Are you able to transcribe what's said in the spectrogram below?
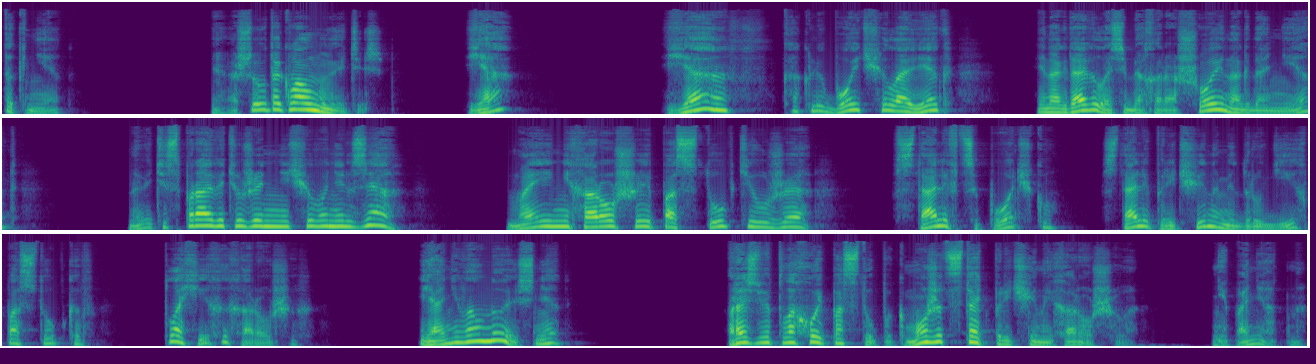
так нет. А что вы так волнуетесь? Я? Я, как любой человек, иногда вела себя хорошо, иногда нет. Но ведь исправить уже ничего нельзя. Мои нехорошие поступки уже встали в цепочку, стали причинами других поступков, плохих и хороших. Я не волнуюсь, нет. Разве плохой поступок может стать причиной хорошего? Непонятно.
